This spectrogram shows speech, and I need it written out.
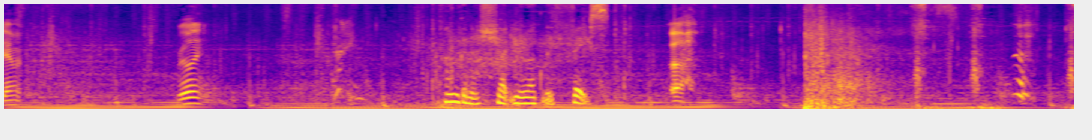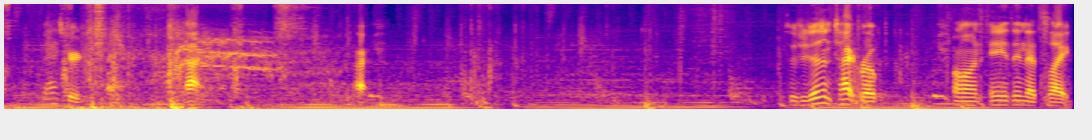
damn it. Really? I'm gonna shut your ugly face. Ugh. Bastard. Tightrope on anything that's like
